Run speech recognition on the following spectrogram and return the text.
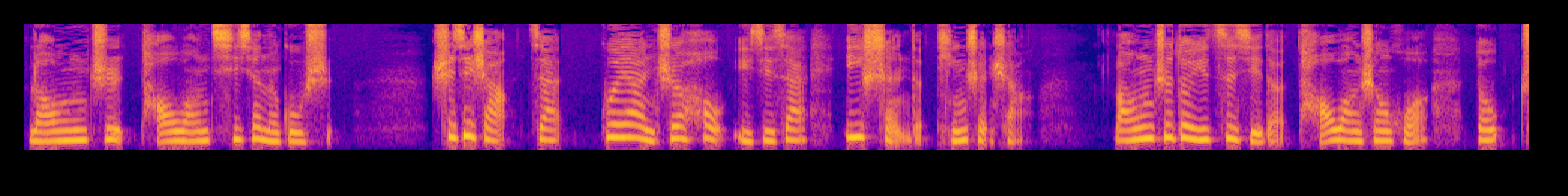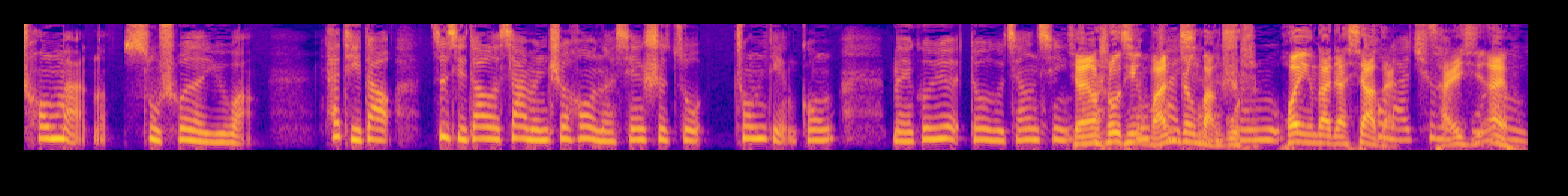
劳荣枝逃亡期间的故事。实际上，在归案之后，以及在一审的庭审上，劳荣枝对于自己的逃亡生活都充满了诉说的欲望。他提到自己到了厦门之后呢，先是做钟点工，每个月都有将近想要收听完整版故事，欢迎大家下载财新 app，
